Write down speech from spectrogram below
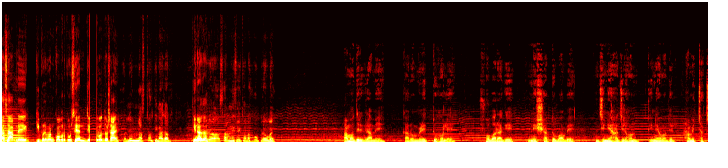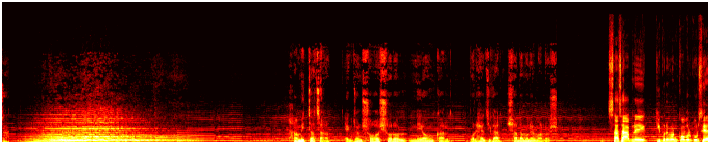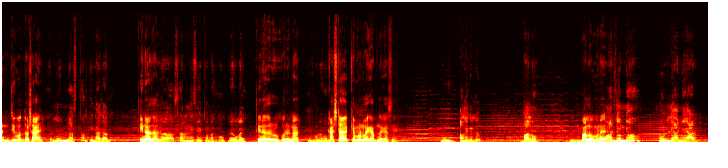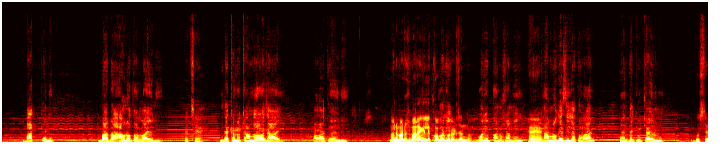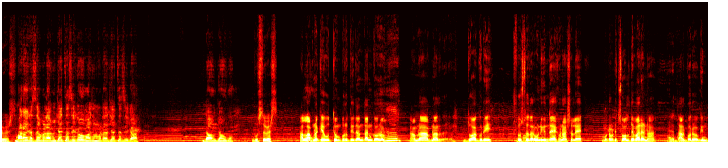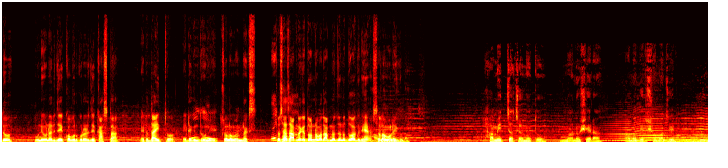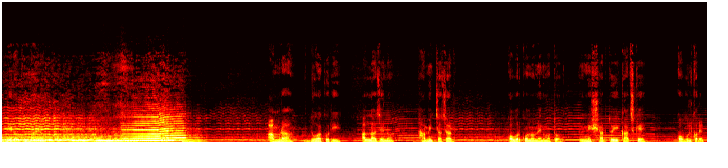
চাচা আপনি কি পরিমাণ কবর করছেন? জীবদ্দশায়? তিন হাজার। তিন আমাদের গ্রামে কারও মৃত্যু হলে সবার আগে নিঃস্বার্থভাবে যিনি হাজির হন তিনি আমাদের হামিদ চাচা। হামিদ চাচা একজন সহজ সরল নিরহংকার পরহেজগার সাদা মনের মানুষ। চাচা আপনি কি পরিমাণ কবর করছেন? জীবদ্দশায়? তিন হাজার। তিন হাজার? তিন হাজারের উপরে না? কাজটা কেমন লাগে আপনার কাছে? ভালো ভালো। মানে আমার জন্য শুনলে আমি আর বাদ কেন বাবা আউরত আল্লাহ আচ্ছা। দেখানো কামলাও যায় পালাতে মানে মানুষ মারা গেলে কবর করার জন্য? গরিব মানুষ আমি। হ্যাঁ হ্যাঁ। কামড় গেছি তোমার এখান থেকে উঠাই বুঝতে পারছি। মারা গেছে বলে আমি যাইতেছি গো মাঝে মাঝে যাইতেছি গা। যাও যাও গা বুঝতে পারছি। আল্লাহ আপনাকে উত্তম প্রতিদান দান করুক। আমরা আপনার দোয়া করি। সুস্থতার উনি কিন্তু এখন আসলে মোটামুটি চলতে পারে না। তারপরেও কিন্তু উনি ওনার যে কবর করার যে কাজটা এটা দায়িত্ব এটা কিন্তু উনি চলমান রাখছে। তো চাচা আপনাকে ধন্যবাদ। আপনার জন্য দোয়া করি। হ্যাঁ আসসালামু আলাইকুম। হামিদ চাচার মতো মানুষেরা আমাদের সমাজের নীরব আমরা দোয়া করি, আল্লাহ যেন হামিদ চাচার কবর খননের মতো নিঃস্বার্থ এই কাজকে কবুল করেন।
